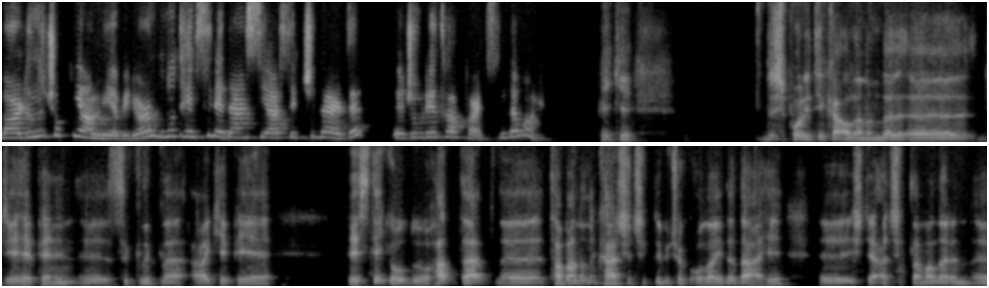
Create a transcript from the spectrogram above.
varlığını çok iyi anlayabiliyorum. Bunu temsil eden siyasetçiler de e, Cumhuriyet Halk Partisi'nde var. Peki dış politika alanında e, CHP'nin e, sıklıkla AKP'ye destek olduğu hatta e, tabanının karşı çıktığı birçok olayda dahi e, işte açıklamaların e,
